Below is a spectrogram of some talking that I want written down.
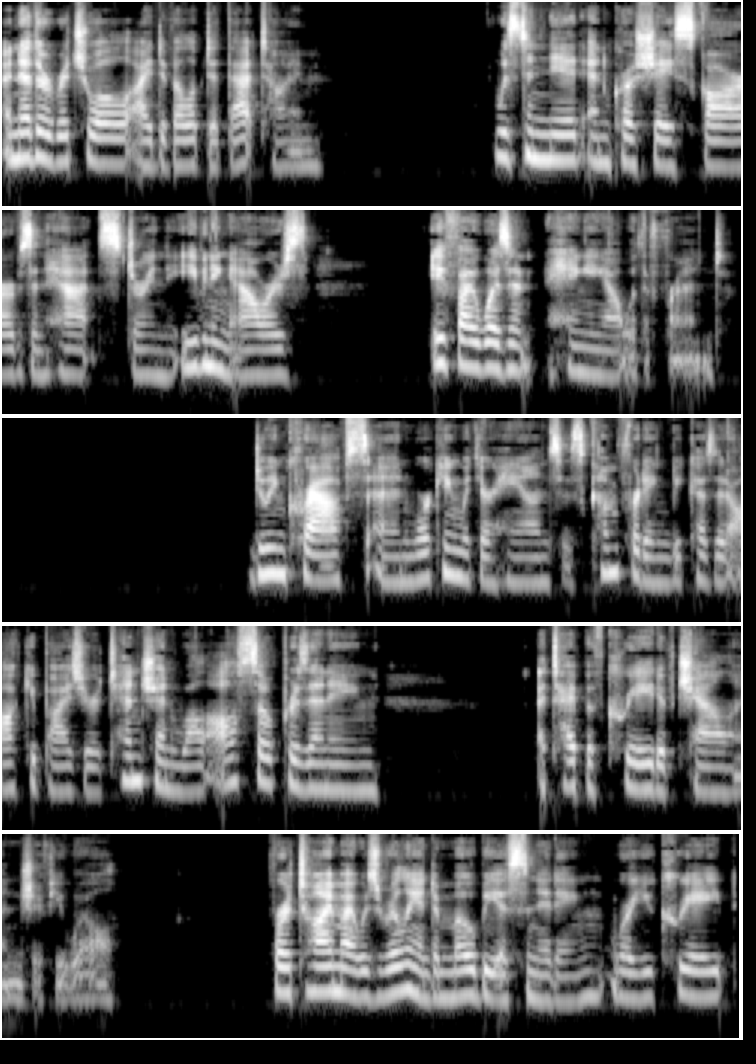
Another ritual I developed at that time was to knit and crochet scarves and hats during the evening hours if I wasn't hanging out with a friend. Doing crafts and working with your hands is comforting because it occupies your attention while also presenting a type of creative challenge, if you will. For a time, I was really into Mobius knitting, where you create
